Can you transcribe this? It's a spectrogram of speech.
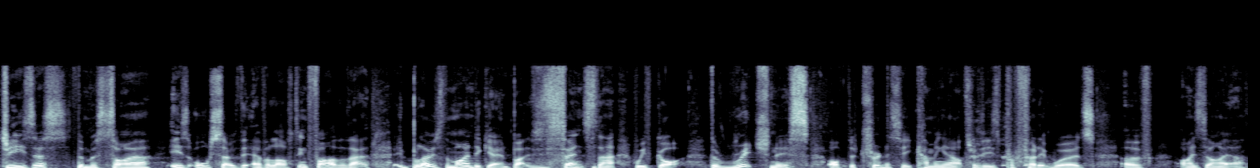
Jesus, the Messiah, is also the everlasting Father. That it blows the mind again, but this sense that we've got the richness of the Trinity coming out through these prophetic words of Isaiah.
